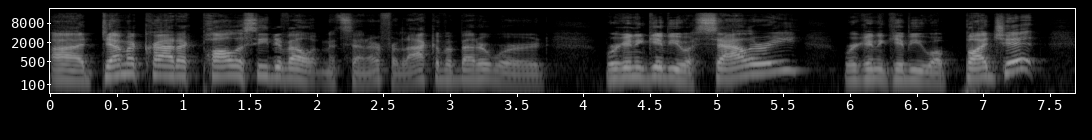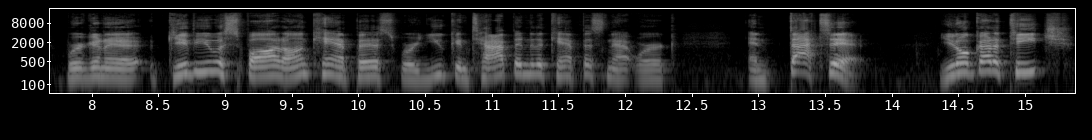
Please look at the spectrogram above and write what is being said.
uh, Democratic Policy Development Center, for lack of a better word. We're going to give you a salary. We're going to give you a budget. We're going to give you a spot on campus where you can tap into the campus network. And that's it. You don't got to teach.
